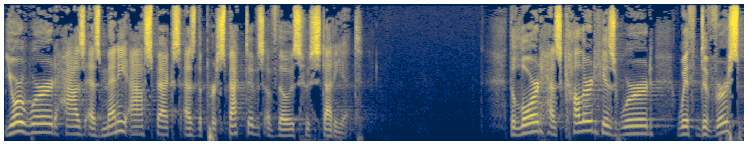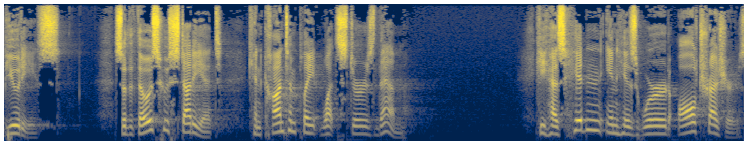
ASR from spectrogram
Your word has as many aspects as the perspectives of those who study it. The Lord has colored his word with diverse beauties so that those who study it can contemplate what stirs them. He has hidden in His Word all treasures,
